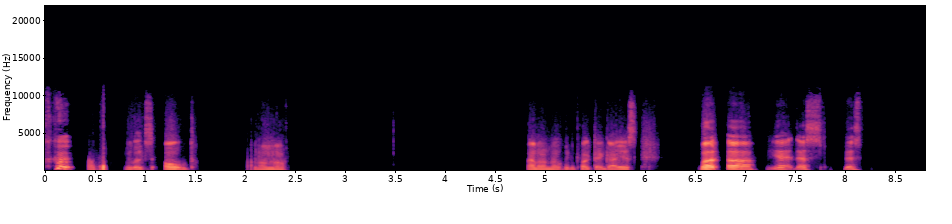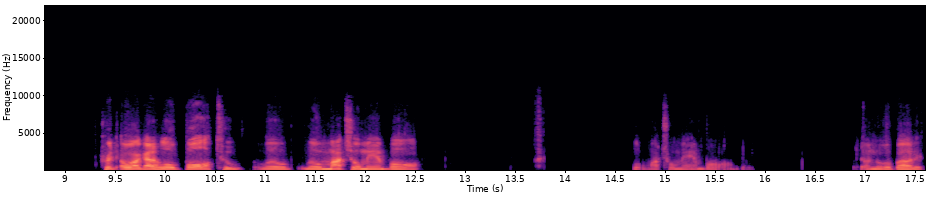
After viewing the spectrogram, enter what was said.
he looks old. I don't know. I don't know who the fuck that guy is. But uh yeah, that's that's pretty oh I got a little ball too. A little little macho man ball. Little macho man ball. Y'all know about it.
